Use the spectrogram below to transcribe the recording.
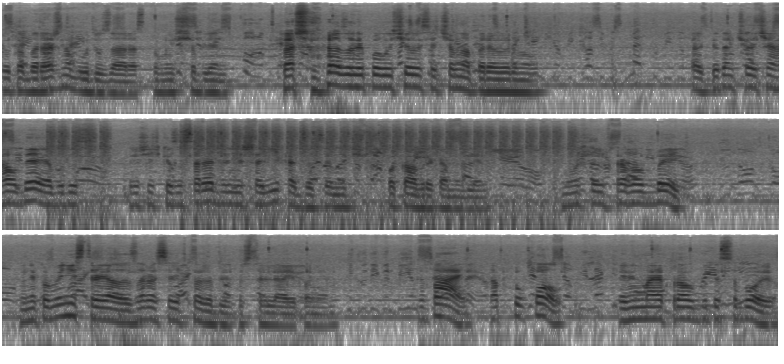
Тут обережно буду зараз, тому що, блін, з першого разу не вийшло, човна перевернув. Так, ти там чуваче галде, я буду трішечки зосередженіше їхати за цими покабриками, блін. Тому що їх треба вбити. Вони по мені стріляли, зараз я їх теж, блін, постріляю по ним. Давай, тапку в пол. І він має право бути собою.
